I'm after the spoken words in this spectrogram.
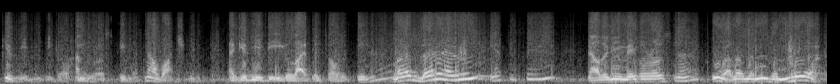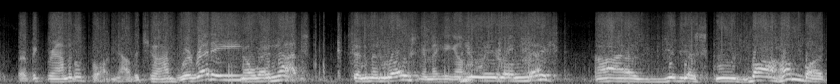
Give me the Eagle Honey Roast Peanut. Now watch me. Now give me the Eagle Lively Salted Peanut. Well, then... You have to see. Now the new Maple Roast Nut. Ooh, I love them even more. Perfect pyramidal form. Now the charm. We're ready. No, we're not. Cinnamon Roast. You're making a... You Eagle next. I'll give you a Scrooge bar humbug.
